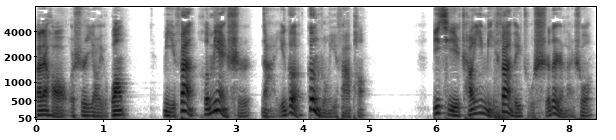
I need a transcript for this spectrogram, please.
大家好，我是耀有光。米饭和面食哪一个更容易发胖？比起常以米饭为主食的人来说，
